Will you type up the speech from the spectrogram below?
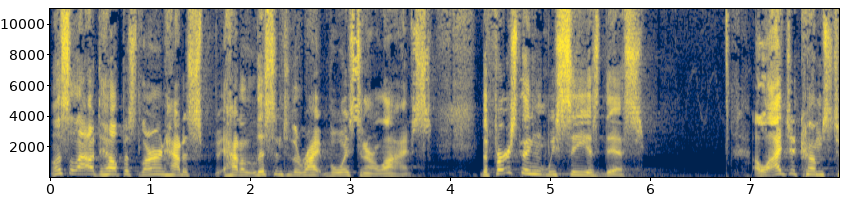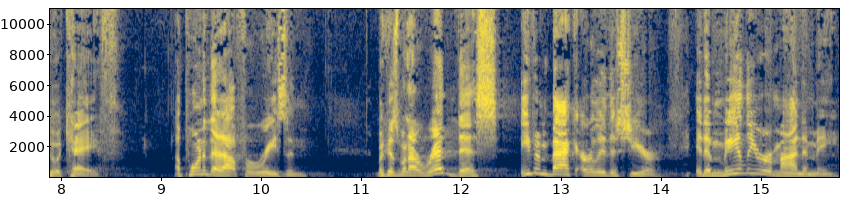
let's allow it to help us learn how to, how to listen to the right voice in our lives. The first thing we see is this Elijah comes to a cave. I pointed that out for a reason. Because when I read this, even back early this year, it immediately reminded me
